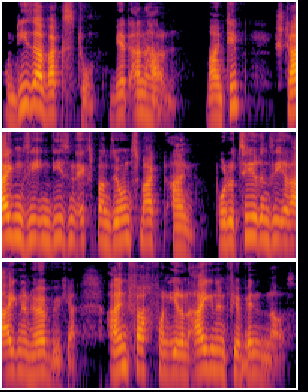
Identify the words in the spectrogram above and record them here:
und dieser Wachstum wird anhalten. Mein Tipp, Steigen Sie in diesen Expansionsmarkt ein. Produzieren Sie Ihre eigenen Hörbücher. Einfach von Ihren eigenen vier Wänden aus.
